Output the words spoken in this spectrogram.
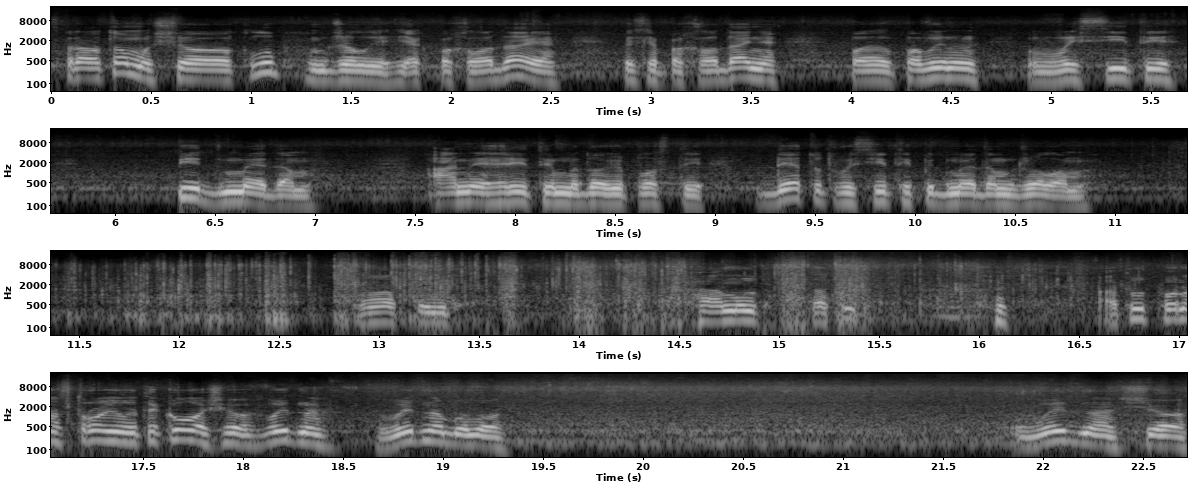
Справа в тому, що клуб бджоли, як похолодає, після похолодання повинен висіти під медом, а не гріти медові пласти. Де тут висіти під медом бджолам? А тут. А ну, а тут. А тут понастроїли такого, що видно, видно було. Видно, що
